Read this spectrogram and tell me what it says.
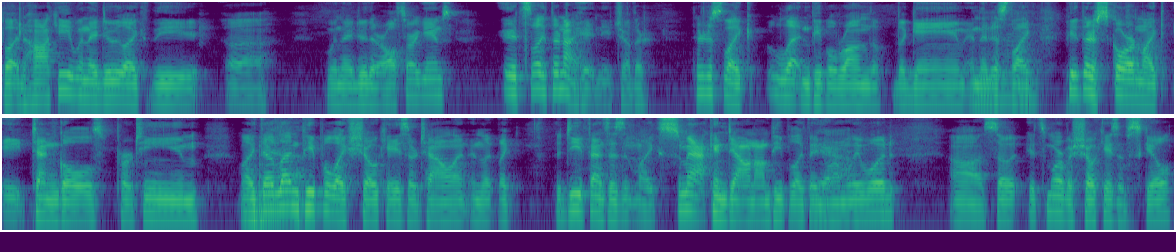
But in hockey, when they do like the uh, when they do their All Star games, it's like they're not hitting each other. They're just like letting people run the, the game, and they're just like they're scoring like eight, ten goals per team. Like they're letting people like showcase their talent, and like, like the defense isn't like smacking down on people like they Yeah. normally would. Uh, so it's more of a showcase of skill.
